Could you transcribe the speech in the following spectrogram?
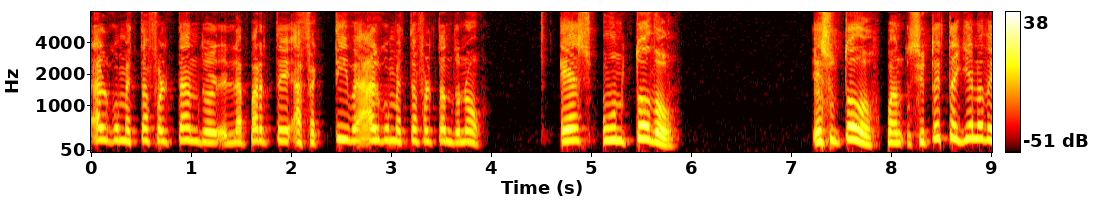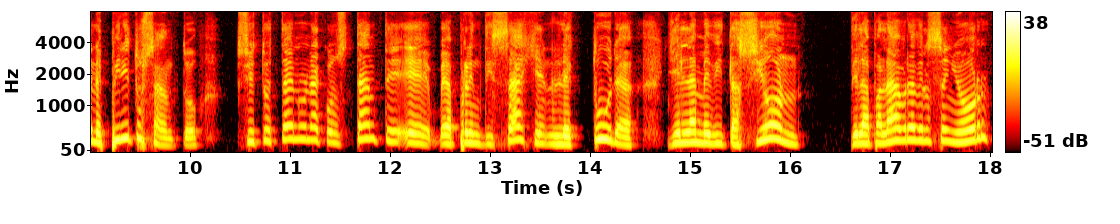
algo me está faltando. En la parte afectiva, algo me está faltando. No. Es un todo. Es un todo. Cuando, si usted está lleno del Espíritu Santo, si usted está en una constante eh, aprendizaje, en lectura y en la meditación de la palabra del Señor,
